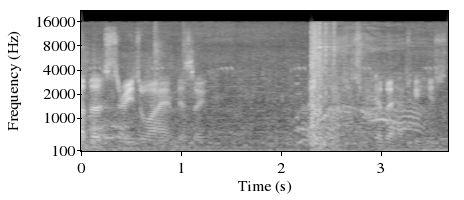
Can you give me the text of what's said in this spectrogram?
Oh, that's the reason why I'm missing. That's because I have to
